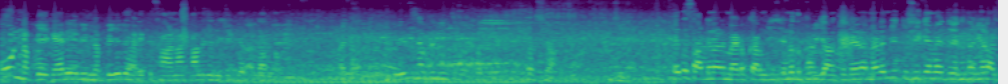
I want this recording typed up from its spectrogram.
ਉਹ 90 ਕਹਿ ਰਹੇ ਆ ਵੀ 90 ਜਿਹੜੇ ਸਾਡੇ ਕਿਸਾਨ ਆ ਕੱਲ ਜਿਹੜੇ ਗ੍ਰਿਫਤਾਰ ਹੋਏ ਇਹ ਵੀ ਸਭ ਦੇ ਵਿੱਚ ਅੱਛਾ। ਜੀ। ਇਹ ਤਾਂ ਸਾਡੇ ਨਾਲ ਮੈਡਮ ਕਰਮਜੀਤ ਜੀ ਇਹਨਾਂ ਤੋਂ ਪੂਰੀ ਜਾਣਕਾਰੀ ਦੇਣਾ। ਮੈਡਮ ਜੀ ਤੁਸੀਂ ਕਿਵੇਂ ਦੇਖਦੇ ਹੋ ਜਿਹੜਾ ਅੱਜ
